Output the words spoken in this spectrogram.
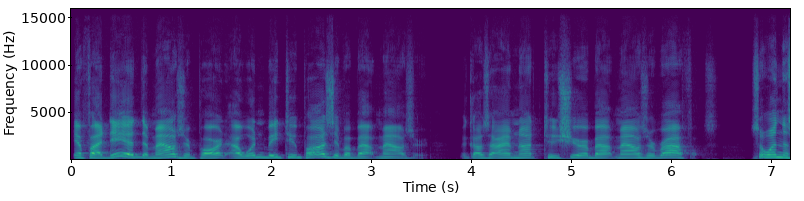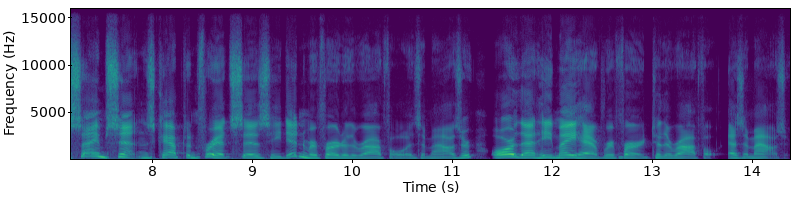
If I did, the Mauser part, I wouldn't be too positive about Mauser, because I am not too sure about Mauser rifles. So, in the same sentence, Captain Fritz says he didn't refer to the rifle as a Mauser, or that he may have referred to the rifle as a Mauser.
